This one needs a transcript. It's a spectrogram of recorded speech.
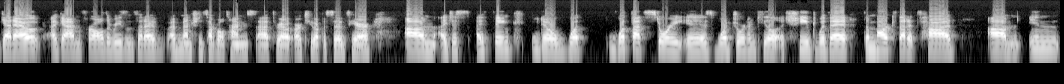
Get Out again for all the reasons that I've, I've mentioned several times uh, throughout our two episodes here. Um, I just I think you know what what that story is, what Jordan Peele achieved with it, the mark that it's had um, in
